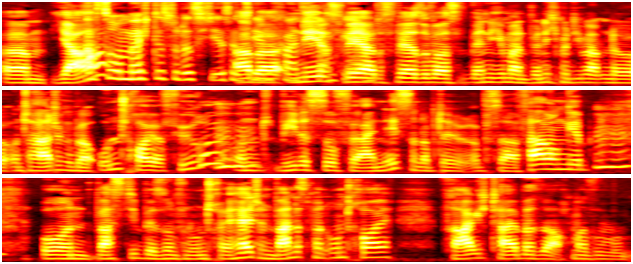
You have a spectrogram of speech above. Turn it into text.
ähm, ja. Ach so, möchtest du, dass ich dir das erzähle? aber nee, das wäre das wär sowas, wenn jemand, wenn ich mit jemandem eine Unterhaltung über Untreue führe Mhm. und wie das so für einen ist und ob, der, ob es da Erfahrungen gibt Mhm. und was die Person von Untreue hält und wann ist man untreu, frage ich teilweise auch mal so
